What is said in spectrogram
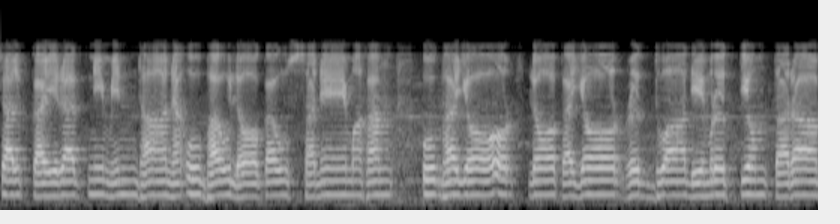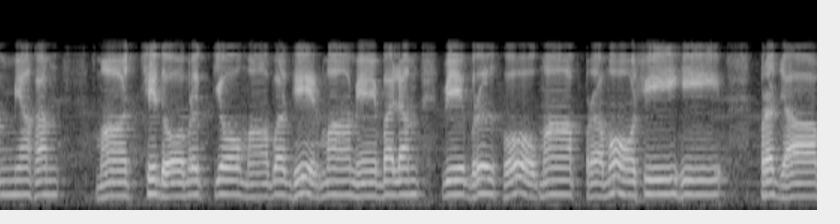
शल्कैरग्निमिन्धान उभौ लोकौ सनेमहम् उभयोर्लोकयोर्हृद्वादिमृत्युं तराम्यहम् माच्छिदो मृत्यो मावधिर्मा मे बलं विवृहो मा प्रमोषीः प्रजां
